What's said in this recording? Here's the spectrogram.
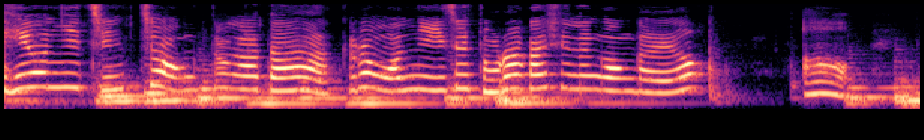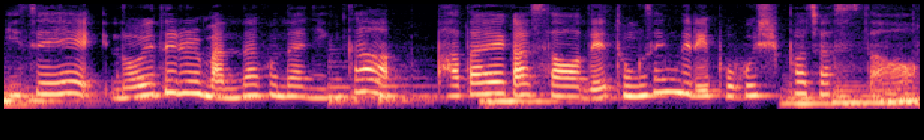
이 언니 진짜 이제 돌아가시는 건가요? 어 이제 너희들을 만나고 나니까 바다에 가서 내 동생들이 보고 싶어졌어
